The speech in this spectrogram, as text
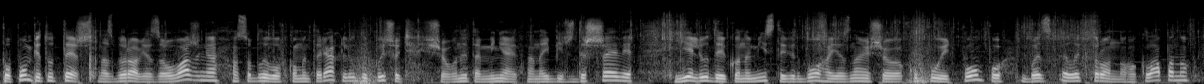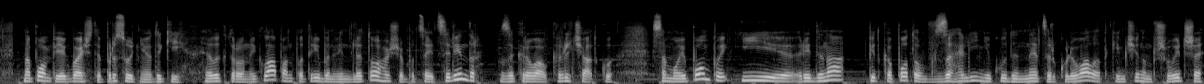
По помпі тут теж назбирав я зауваження, особливо в коментарях люди пишуть, що вони там міняють на найбільш дешеві. Є люди-економісти від Бога. Я знаю, що купують помпу без електронного клапану. На помпі, як бачите, присутній такий електронний клапан. Потрібен він для того, щоб цей циліндр закривав крильчатку самої помпи, і рідина під капотом взагалі нікуди не циркулювало. Таким чином швидше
